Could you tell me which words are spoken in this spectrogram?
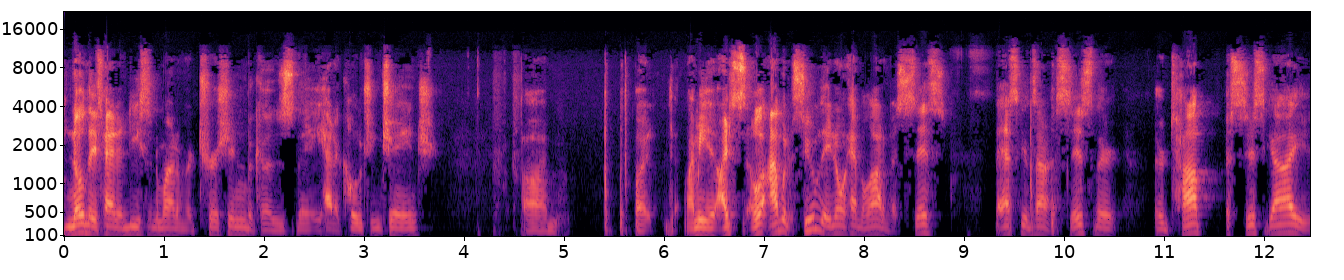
know they've had a decent amount of attrition because they had a coaching change. Um, but I mean, I I would assume they don't have a lot of assists, baskets on assists. Their their top assist guy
